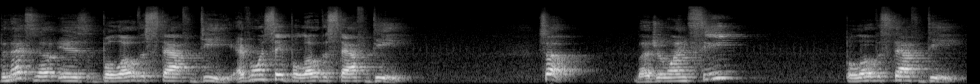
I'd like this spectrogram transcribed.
the next note is below the staff D. Everyone say below the staff D. So, ledger line C, below the staff D.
